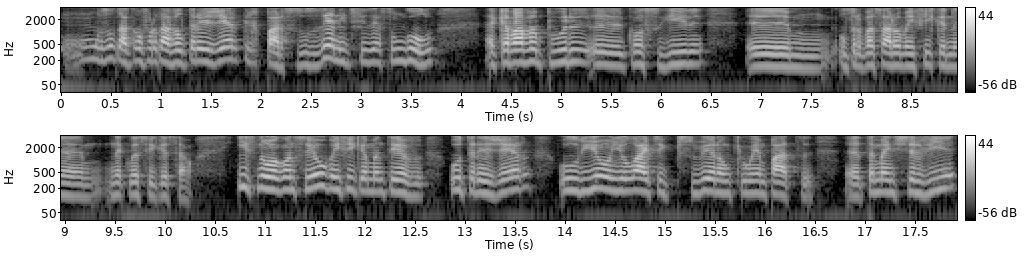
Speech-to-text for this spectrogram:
um resultado confortável 3-0, que repare, se o Zenit fizesse um golo, acabava por uh, conseguir uh, ultrapassar o Benfica na, na, classificação. Isso não aconteceu, o Benfica manteve o 3-0, o Lyon e o Leipzig perceberam que o empate uh, também lhes servia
